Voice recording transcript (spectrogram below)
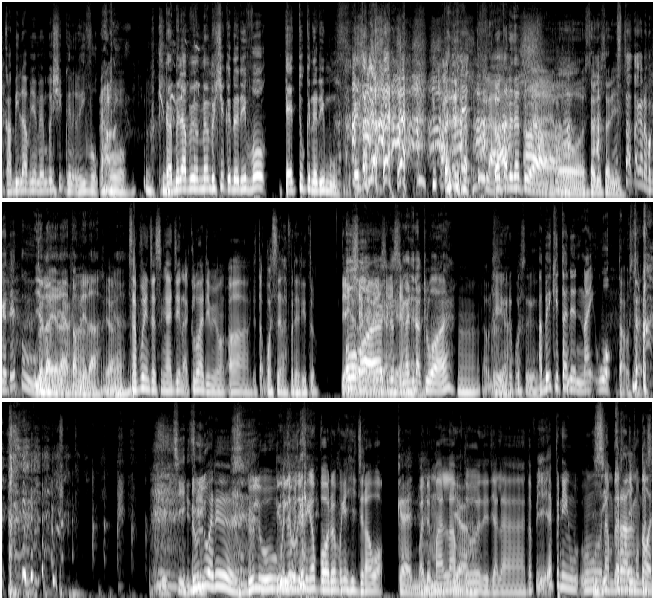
kabilah punya membership kena revoke. Oh. Okay. Kabilah punya membership kena revoke, tattoo kena remove. Eh, tak ada. Itulah. Oh, tak ada tattoo eh. Oh, sorry sorry. Ustaz takkan nak pakai tattoo. Yalah yalah, Ya, tak boleh lah. Ya. Ya. Siapa yang sengaja nak keluar dia memang ah dia tak puasa lah pada hari tu. Dia Oh, ah, dia. kena ya, sengaja ya. nak keluar eh. Ah. Tak boleh, kena puasa. Habis kita ada night walk tak Ustaz? Dulu ada Dulu, Dulu Dulu kan? Singapura Diorang panggil hijrah walk kan. Pada malam Ya. tu Dia jalan Tapi happening Umur 16 Zikralton. 15 tahun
